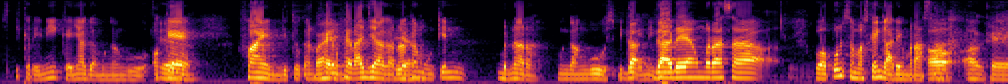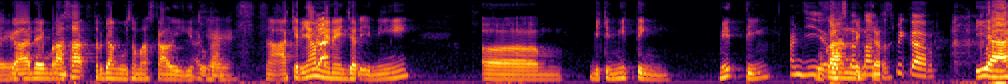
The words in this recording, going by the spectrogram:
speaker ini kayaknya agak mengganggu. Oke, Iya. fine gitu kan, Fine. fair fair aja karena Iya. kan mungkin benar mengganggu Gak, speaker ini. gak kan. ada yang merasa Walaupun sama sekali nggak ada yang merasa, oh oke nggak ada yang merasa terganggu sama sekali gitu Oke. kan. Nah akhirnya manajer ini em, bikin meeting. meeting Anjir, Bukan tentang speaker. speaker. Iya,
